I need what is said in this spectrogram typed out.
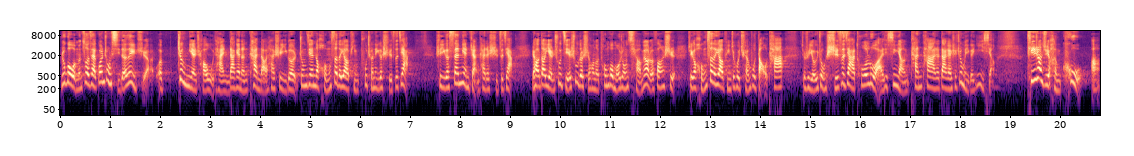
如果我们坐在观众席的位置，呃，正面朝舞台，你大概能看到它是一个中间的红色的药瓶铺成了一个十字架，是一个三面展开的十字架。然后到演出结束的时候呢，通过某种巧妙的方式，这个红色的药瓶就会全部倒塌，就是有一种十字架脱落啊，信仰坍塌，就大概是这么一个意象。听上去很酷啊，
